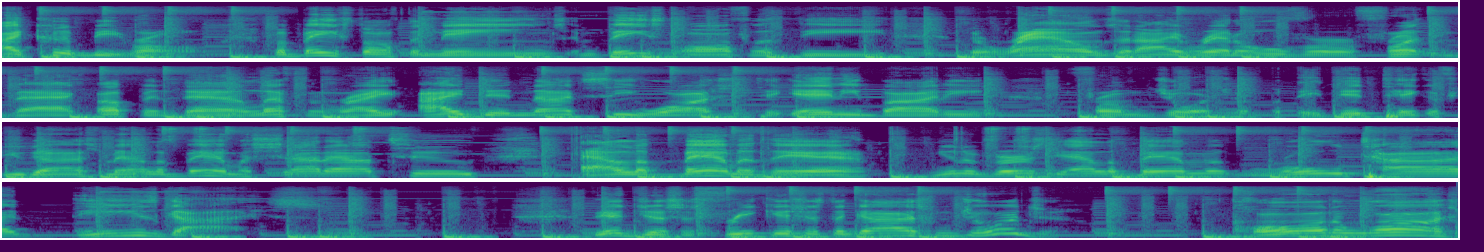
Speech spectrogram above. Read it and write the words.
I could be wrong. But based off the names and based off of the the rounds that I read over front and back, up and down, left and right, I did not see Washington take anybody from Georgia, but they did take a few guys from Alabama. Shout out to Alabama there, University of Alabama, Roll Tide. These guys, they're just as freakish as the guys from Georgia. Call it a wash,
